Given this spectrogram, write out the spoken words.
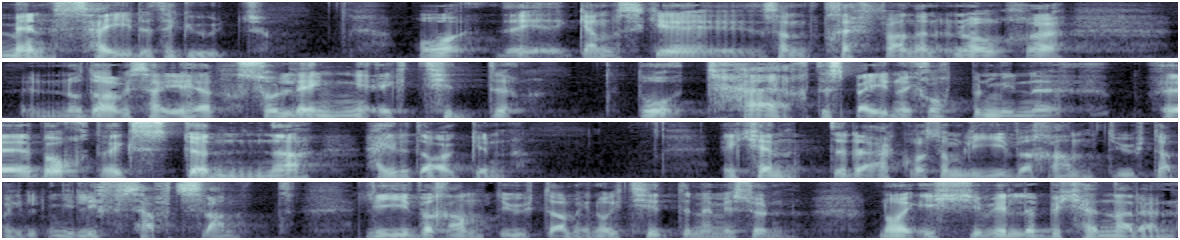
men si det til Gud. Og det er ganske sånn treffende når, når David sier her så lenge jeg tidde, da tærtes beina i kroppen mine eh, bort, og jeg stønna hele dagen. Jeg kjente det akkurat som livet rant ut av meg, min livssaft svant. Livet rant ut av meg når jeg tidde med misunn, når jeg ikke ville bekjenne den.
